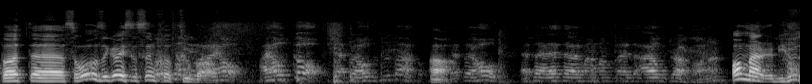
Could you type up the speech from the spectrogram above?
But uh, so what was the grace of Simcha of Tuba of? I hold golf. That's what I hold the Oh. That's what I hold. That's what that's I hold drop on. Omar Rabbi Yehuda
